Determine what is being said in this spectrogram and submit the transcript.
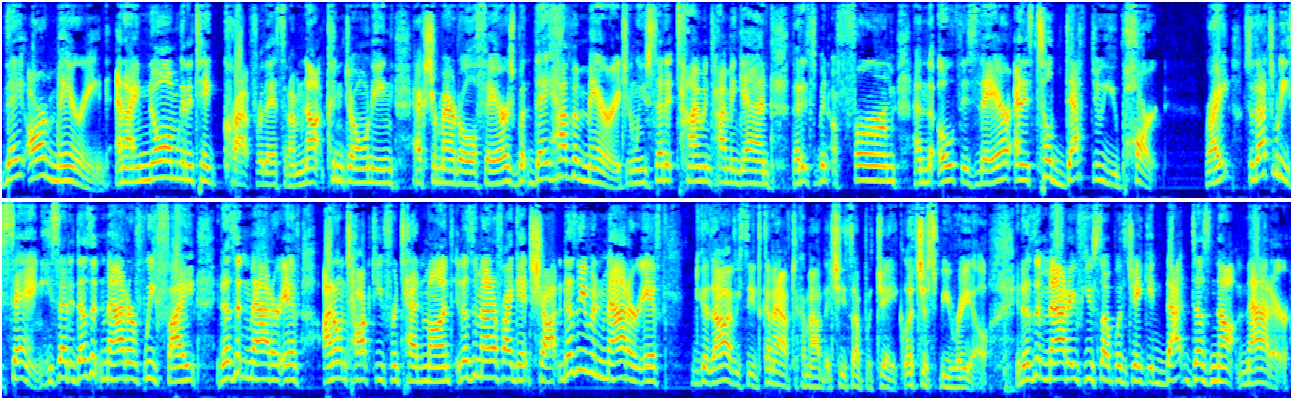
they are married, and I know I'm going to take crap for this, and I'm not condoning extramarital affairs, but they have a marriage, and we've said it time and time again that it's been affirmed, and the oath is there, and it's till death do you part right? So that's what he's saying. He said, it doesn't matter if we fight. It doesn't matter if I don't talk to you for 10 months. It doesn't matter if I get shot. It doesn't even matter if, because obviously it's going to have to come out that she slept with Jake. Let's just be real. It doesn't matter if you slept with Jake. That does not matter.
